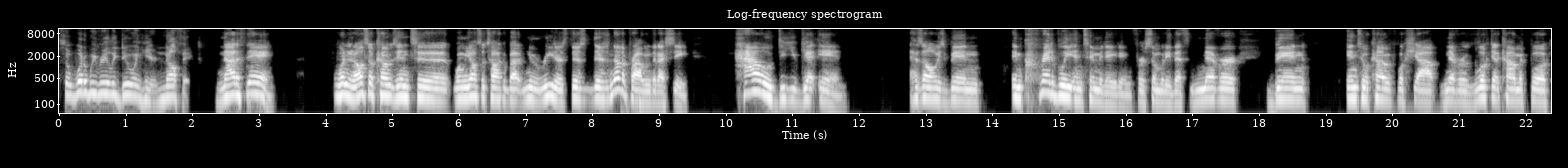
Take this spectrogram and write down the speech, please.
So, what are we really doing here? Nothing. Not a thing. When it also comes into when we also talk about new readers, there's there's another problem that I see. How do you get in? Has always been incredibly intimidating for somebody that's never been into a comic book shop, never looked at a comic book,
